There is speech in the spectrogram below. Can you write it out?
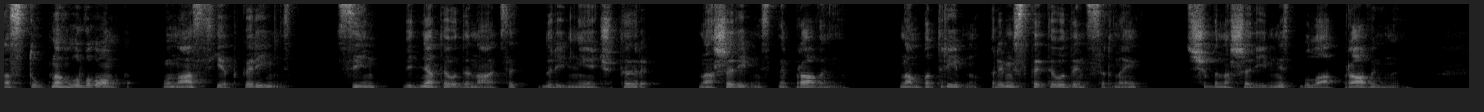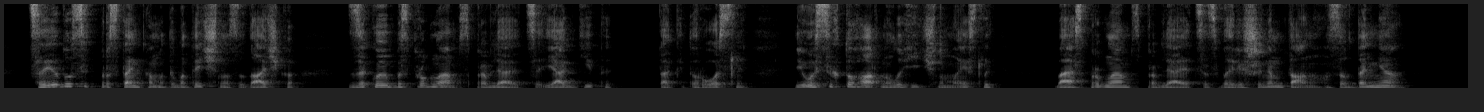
Наступна головоломка. У нас є така рівність. 7 відняти 11 дорівнює 4. Наша рівність неправильна. Нам потрібно перемістити один сірник, щоб наша рівність була правильною. Це є досить простенька математична задачка, з якою без проблем справляються як діти, так і дорослі. І усі, хто гарно логічно мислить, без проблем справляється з вирішенням даного завдання.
